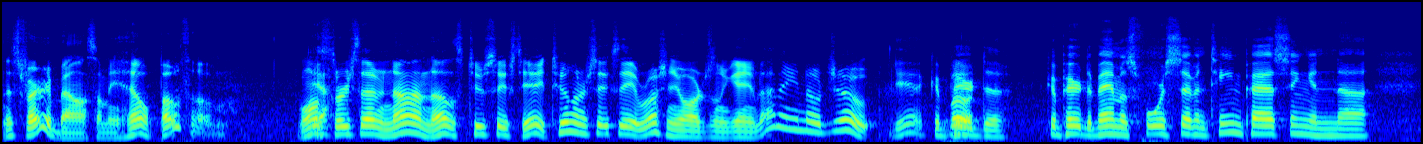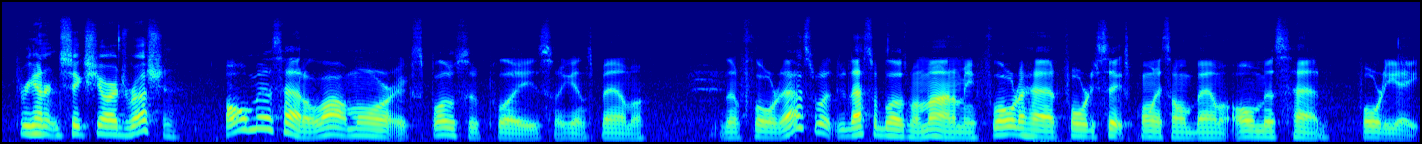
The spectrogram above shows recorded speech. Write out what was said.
it's very balanced. I mean, hell, both of them. One's Yeah. 379, the other's 268. 268 rushing yards in the game. That ain't no joke. Yeah, compared to compared to Bama's 417 passing and uh, 306 yards rushing. Ole Miss had a lot more explosive plays against Bama than Florida. That's what that's what blows my mind. I mean, Florida had 46 points on Bama. Ole Miss had 48.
